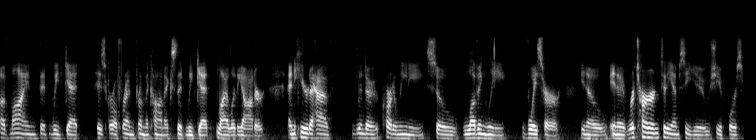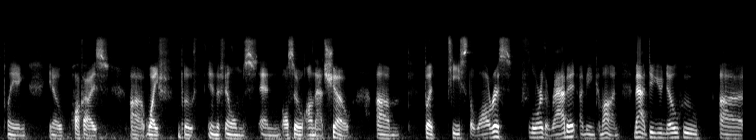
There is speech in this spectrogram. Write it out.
of mine that we'd get his girlfriend from the comics, that we'd get Lylla the Otter, and here to have Linda Cardellini so lovingly voice her, you know, in a return to the MCU. She, of course, playing, you know, Hawkeye's uh, wife, both in the films and also on that show. Um, but Teefs the Walrus Floor the Rabbit. I mean, come on, Matt. Do you know who uh,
